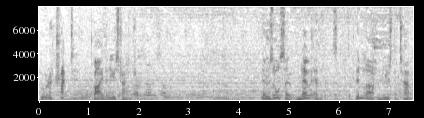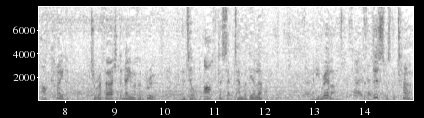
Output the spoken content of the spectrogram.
who were attracted by the new strategy. There is also no evidence that bin Laden used the term Al-Qaeda to refer to the name of a group until after September the 11th, when he realized that this was the term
